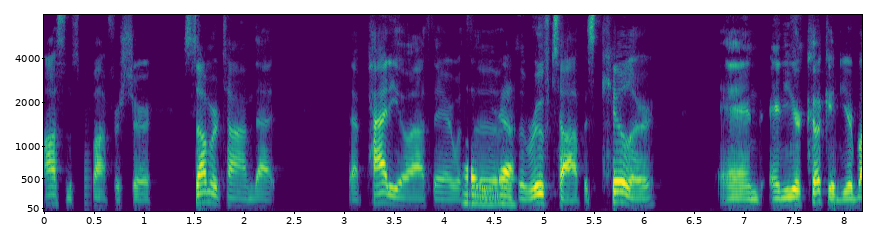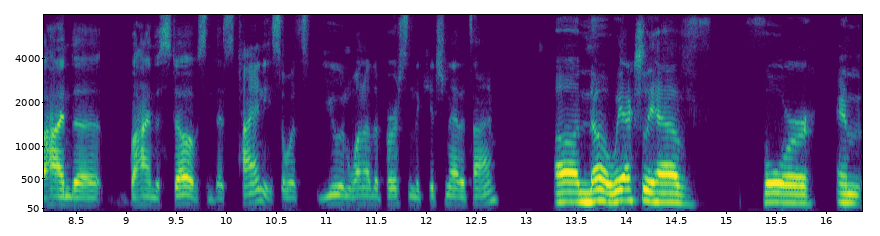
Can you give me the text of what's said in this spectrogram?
awesome spot for sure. Summertime, that that patio out there with Oh, the yeah. the rooftop is killer, and and you're cooking. You're behind the behind the stoves, and that's tiny. So it's you and one other person in the kitchen at a time. Uh, no, we actually have four, and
